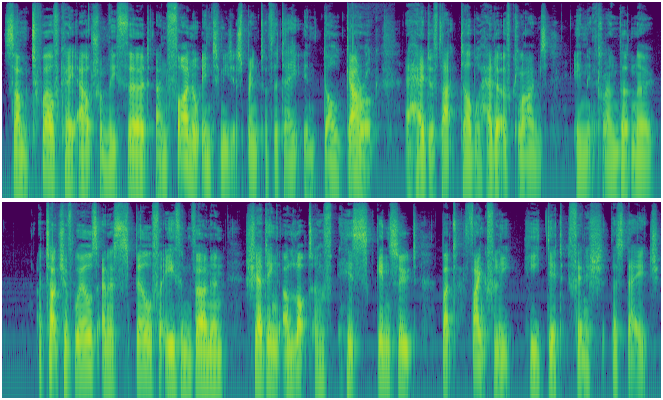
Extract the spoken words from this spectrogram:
some 12k out from the third and final intermediate sprint of the day in Dolgarrog, ahead of that double header of climbs in Llandudno. A touch of wheels and a spill for Ethan Vernon, shedding a lot of his skin suit, but thankfully he did finish the stage.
